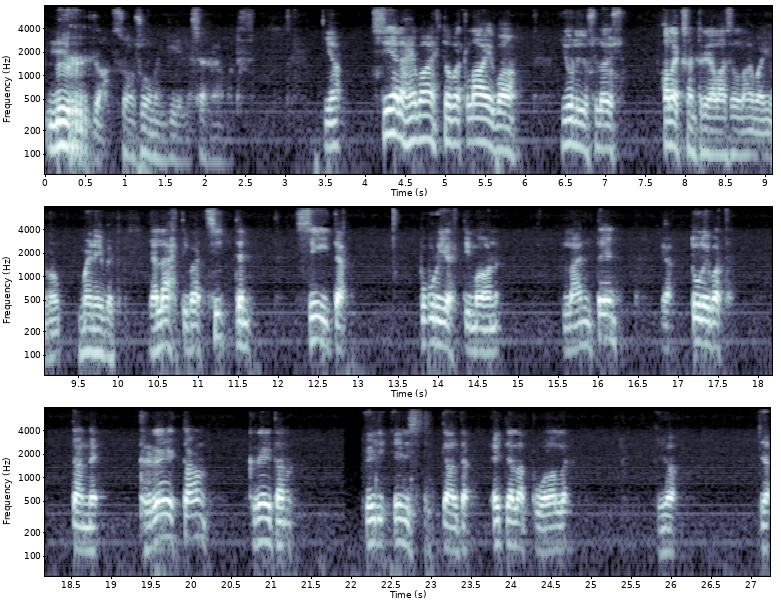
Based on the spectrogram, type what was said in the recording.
Myrra, se on suomen kielessä raamatussa. Ja siellä he vaihtoivat laivaa. Julius löysi aleksandrialaisen laivan, johon menivät ja lähtivät sitten siitä purjehtimaan länteen ja tulivat tänne Kreetaan, Kreetan eli täältä eteläpuolelle ja, ja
